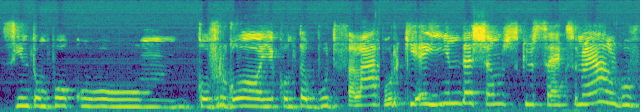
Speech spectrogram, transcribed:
sintam um pouco hum, com vergonha, com tabu de falar, porque ainda achamos que o sexo não é algo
